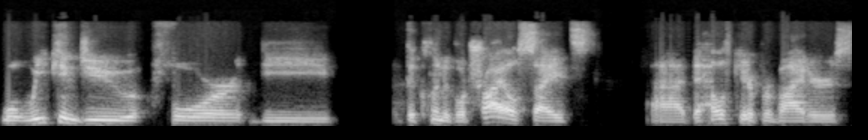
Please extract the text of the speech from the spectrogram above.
what we can do for the the clinical trial sites uh, the healthcare providers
